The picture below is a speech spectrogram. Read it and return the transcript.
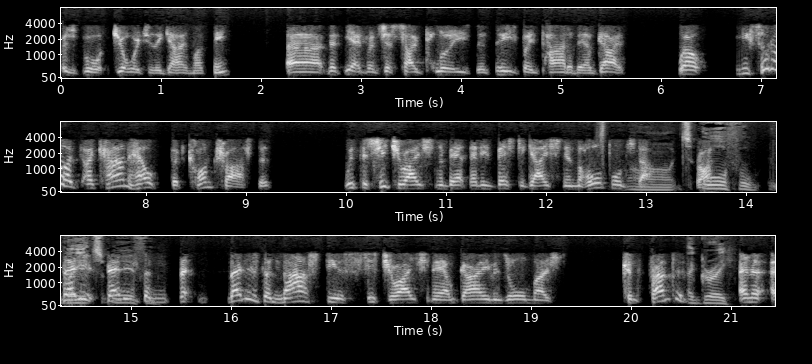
has, has brought joy to the game. I think uh, that yeah, everyone's just so pleased that he's been part of our game. Well, you sort of I, I can't help but contrast it with the situation about that investigation and the Hawthorn stuff. Oh, it's right? awful. That Lee, is that is awful. the that, that is the nastiest situation our game has almost confronted. Agree. And uh, uh,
